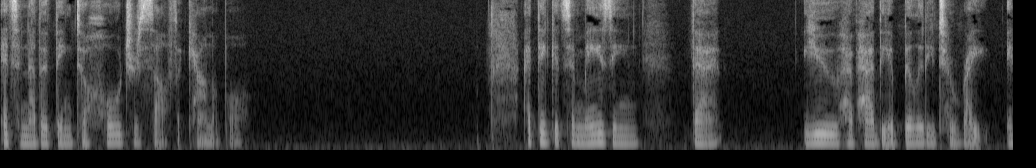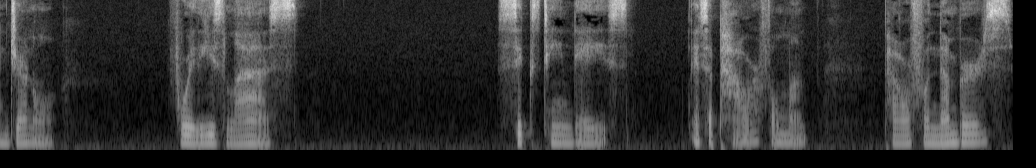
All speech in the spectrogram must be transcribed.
It's another thing to hold yourself accountable. I think it's amazing that you have had the ability to write and journal for these last 16 days. It's a powerful month, powerful numbers,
